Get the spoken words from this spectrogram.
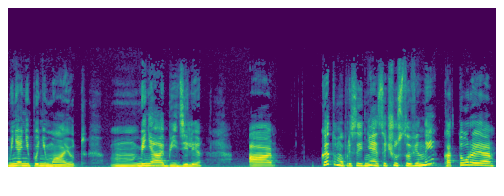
меня не понимают, меня обидели. А к этому присоединяется чувство вины, которое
